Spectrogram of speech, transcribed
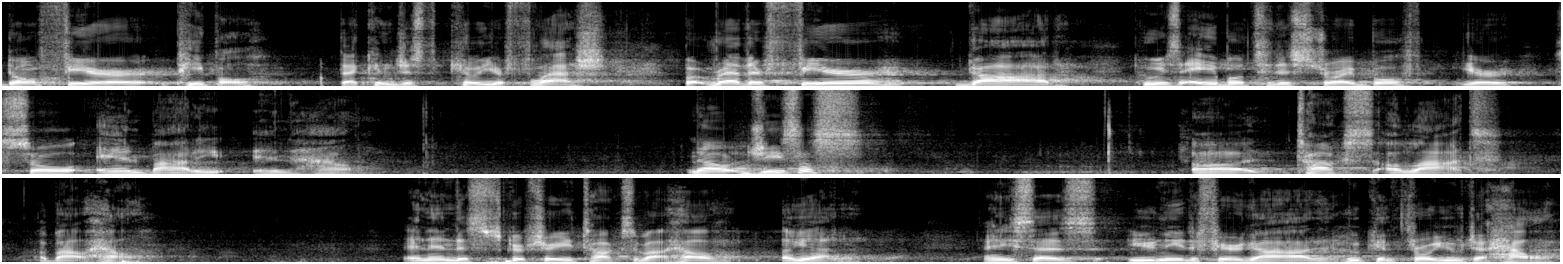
don't fear people that can just kill your flesh, but rather fear God who is able to destroy both your soul and body in hell. Now, Jesus uh, talks a lot about hell. And in this scripture, he talks about hell again. And he says, You need to fear God who can throw you to hell.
